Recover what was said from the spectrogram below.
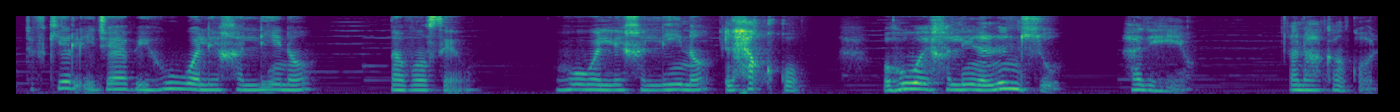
التفكير الإيجابي هو اللي يخلينا نافونسيو. وهو اللي يخلينا نحققه وهو يخلينا ننسو هذه هي. أنا هكا نقول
